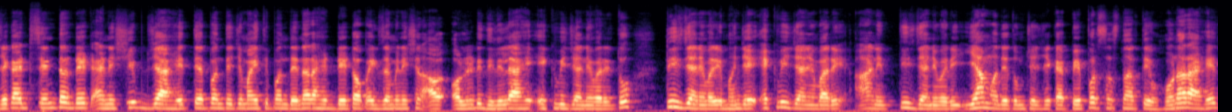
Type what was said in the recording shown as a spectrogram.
जे काय सेंटर डेट आणि शिफ्ट जे आहेत ते पण त्याची माहिती पण देणार आहे. डेट ऑफ एक्झामिनेशन ऑलरेडी दिलेलं आहे एकवीस जानेवारी टू तीस जानेवारी म्हणजे एकवीस जानेवारी आणि तीस जानेवारी यामध्ये तुमचे जे काय पेपर्स असणार ते होणार आहेत.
